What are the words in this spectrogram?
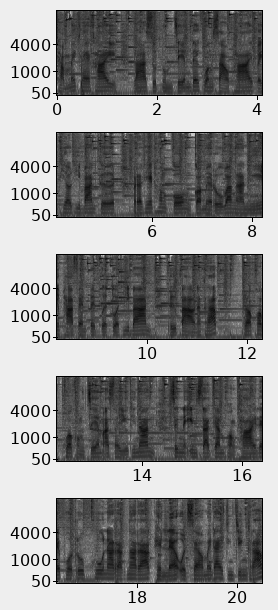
ฉ่ำไม่แคร์ใคร ล่าสุดหนุ่มเจมได้ควงสาวพายไปเที่ยวที่บ้านเกิด ประเทศฮ่องกงก็ไม่รู้ว่างานนี้พาแฟนไปเปิดตัวที่บ้าน หรือเปล่านะครับ เพราะครอบครัวของเจมส์อาศัยอยู่ที่นั่น ซึ่งในอินสตาแกรมของพายได้โพสต์รูปคู่น่ารักน่ารัก เห็นแล้วอดแซวไม่ได้จริง ๆ ครับ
